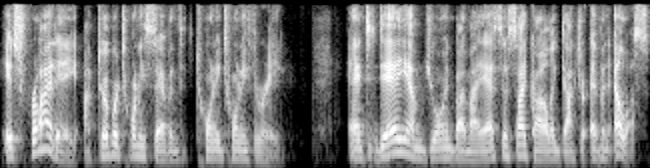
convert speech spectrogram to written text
It's Friday, October 27th, 2023. And today I'm joined by my SSI colleague, Dr. Evan Ellis.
